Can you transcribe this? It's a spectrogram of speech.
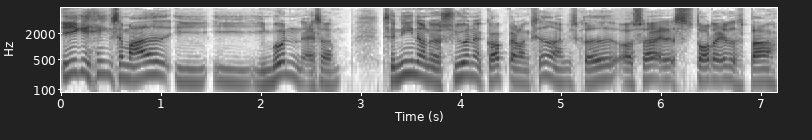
Ikke helt så meget i, i, i munden, altså tanninerne og syrene er godt balanceret, har vi skrevet, og så er, står der ellers bare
